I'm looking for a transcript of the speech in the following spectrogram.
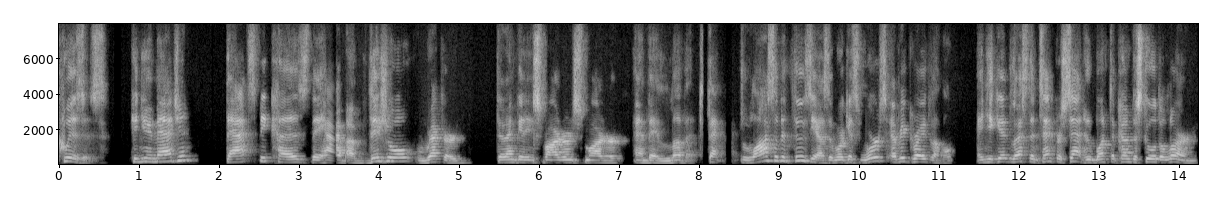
Quizzes. Can you imagine? That's because they have a visual record that I'm getting smarter and smarter, and they love it. That loss of enthusiasm, where it gets worse every grade level, and you get less than 10% who want to come to school to learn,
